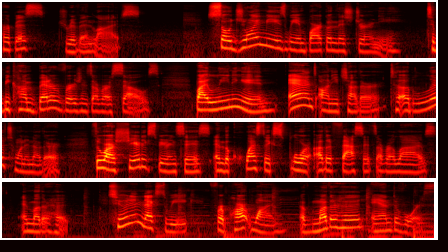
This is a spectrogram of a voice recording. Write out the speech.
purpose driven lives. So, join me as we embark on this journey to become better versions of ourselves by leaning in and on each other to uplift one another through our shared experiences and the quest to explore other facets of our lives and motherhood. Tune in next week for part one of Motherhood and Divorce.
